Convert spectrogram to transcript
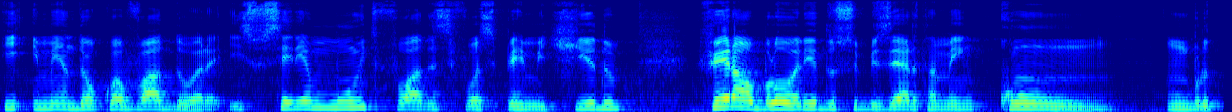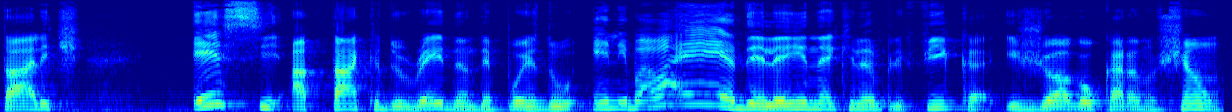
e emendou com a voadora. Isso seria muito foda se fosse permitido. Feral Blow ali do Sub-Zero também com um Brutality. Esse ataque do Raiden, depois do Enibabae dele aí, né, que ele amplifica e joga o cara no chão,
